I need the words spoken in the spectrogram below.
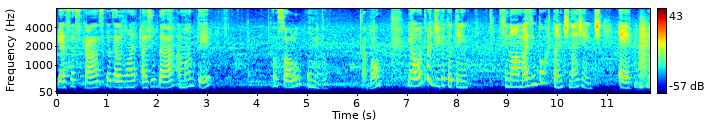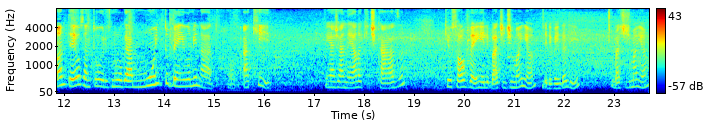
E essas cascas, elas vão ajudar a manter o solo úmido, tá bom? E a outra dica que eu tenho, se não a mais importante, né, gente? É manter os antúrios no lugar muito bem iluminado. Ó, aqui tem a janela aqui de casa, que o sol vem, ele bate de manhã, ele vem dali, bate de manhã,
